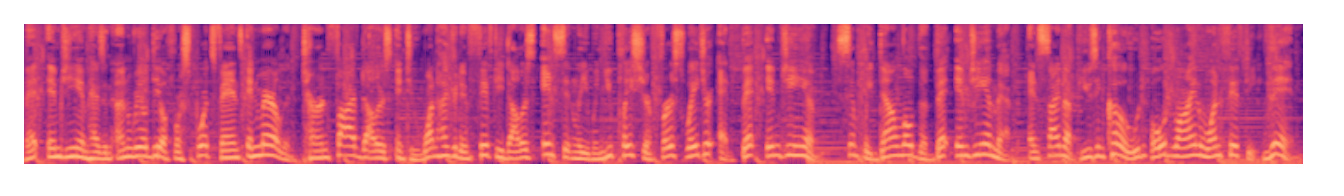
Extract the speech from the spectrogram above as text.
BetMGM has an unreal deal for sports fans in Maryland. Turn $5 into $150 instantly when you place your first wager at BetMGM. Simply download the BetMGM app and sign up using code OldLine150. Then,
